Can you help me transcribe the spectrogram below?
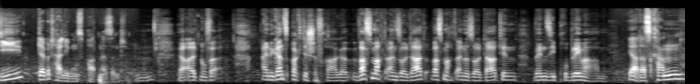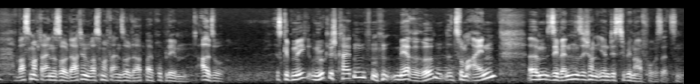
die der Beteiligungspartner sind. Herr Altenhofer, eine ganz praktische Frage. Was macht ein Soldat, was macht eine Soldatin, wenn sie Probleme haben? Ja, das kann, was macht eine Soldatin, was macht ein Soldat bei Problemen? Also, es gibt Möglichkeiten, mehrere. Zum einen, ähm, sie wenden sich an ihren Disziplinarvorgesetzten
